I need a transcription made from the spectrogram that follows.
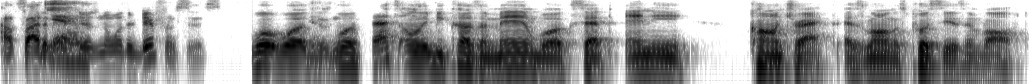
outside of yeah. that, there's no other differences. Well, well, well, that's only because a man will accept any contract as long as pussy is involved.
